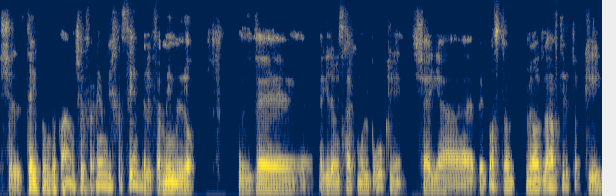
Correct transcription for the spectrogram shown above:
של טייטום ובראון, שלפעמים נכנסים ולפעמים לא. ונגיד המשחק מול ברוקלין שהיה בבוסטון, מאוד לא אהבתי אותו, כי,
